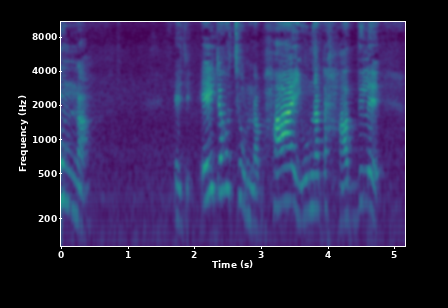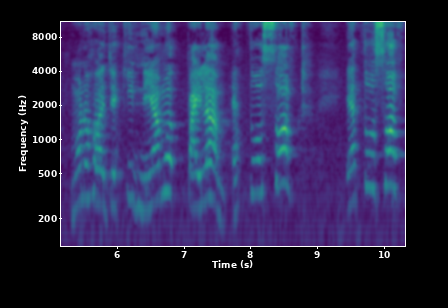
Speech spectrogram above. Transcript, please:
উন্না এই যে, এইটা হচ্ছে উন্না ভাই উন্নাটা হাত দিলে মনে হয় যে কি নিয়ামত পাইলাম, এত সফট এত সফট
